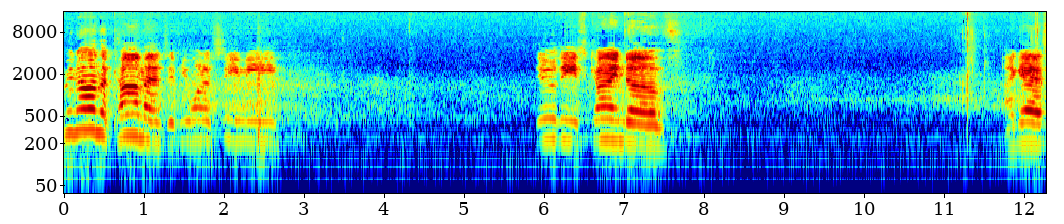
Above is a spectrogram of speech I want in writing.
Let me know in the comments if you want to see me do these kind of, I guess,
